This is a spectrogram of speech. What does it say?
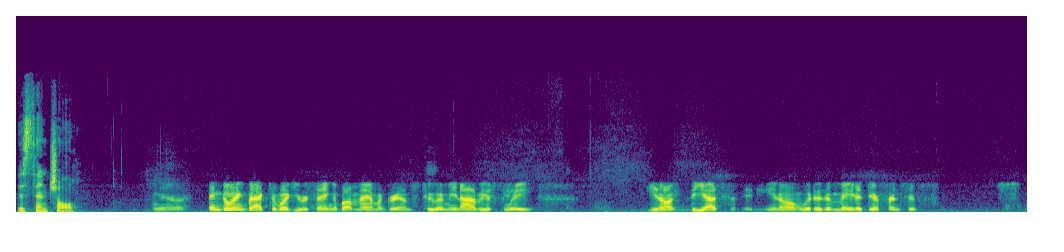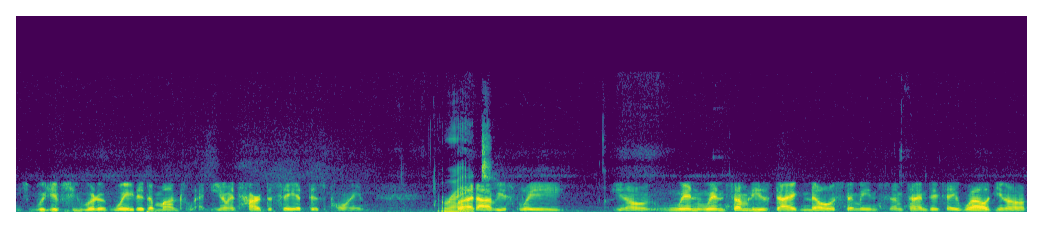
essential. Yeah. And going back to what you were saying about mammograms too, I mean, obviously, you know, the- yes, you know, would it have made a difference if if she would have waited a month? You know, it's hard to say at this point. Right. But obviously, you know, when when somebody is diagnosed, I mean, sometimes they say, well, you know,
